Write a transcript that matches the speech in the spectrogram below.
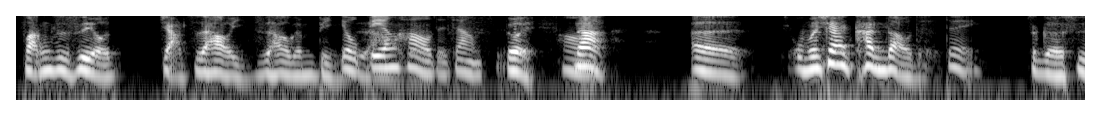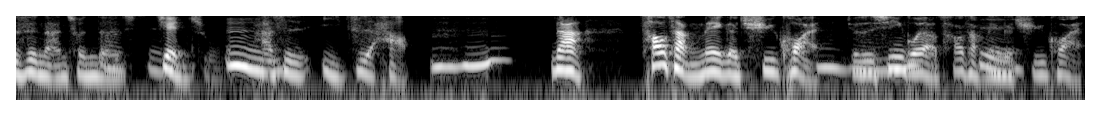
房子是有甲字号、乙字号跟丙字号。有编号的这样子。对，那呃，我们现在看到的对这个四四南村的建筑，嗯，它是乙字号。嗯哼。那操场那个区块，嗯、就是新义国小操场那个区块，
